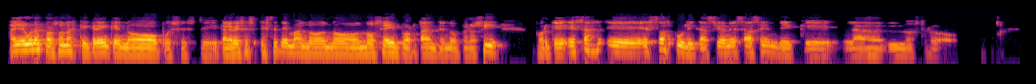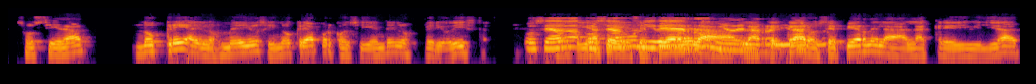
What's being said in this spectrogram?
hay algunas personas que creen que no, pues este, tal vez este tema no, no, no sea importante, ¿no? Pero sí, porque esas, eh, estas publicaciones hacen de que la, nuestra sociedad no crea en los medios y no crea por consiguiente en los periodistas. O sea, o sea una idea errónea de la, realidad. Claro, se pierde la, la credibilidad.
